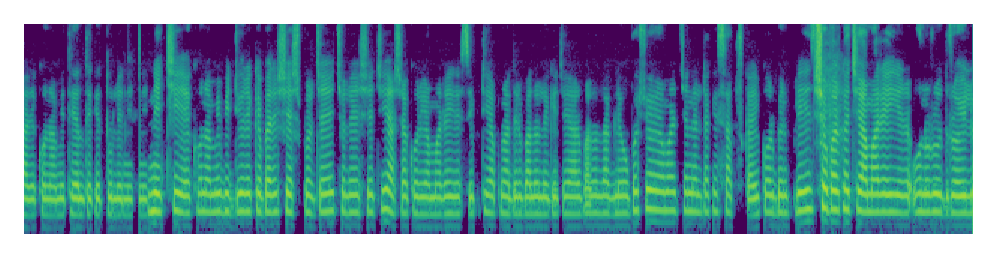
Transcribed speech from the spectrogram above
আর এখন আমি তেল থেকে তুলে নিচ্ছি। এখন আমি ভিডিওর একেবারে শেষ পর্যায়ে চলে এসেছি। আশা করি আমার এই রেসিপিটি আপনাদের ভালো লেগেছে। আর ভালো লাগলে অবশ্যই আমার চ্যানেলটাকে সাবস্ক্রাইব করবেন প্লিজ সবার কাছে আমার এই অনুরোধ রইল।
